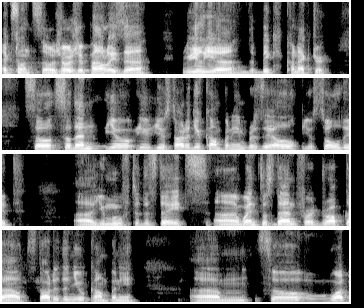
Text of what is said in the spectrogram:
Excellent. So Jorge Paulo is uh, really uh, the big connector. So so then you, you you started your company in Brazil. You sold it. Uh, you moved to the states. Uh, went to Stanford. Dropped out. Started a new company. Um, so what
